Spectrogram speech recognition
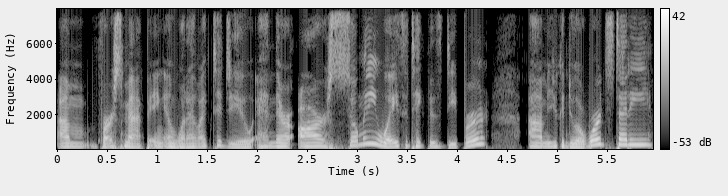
um, verse mapping and what I like to do. And there are so many ways to take this deeper. Um, you can do a word study,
